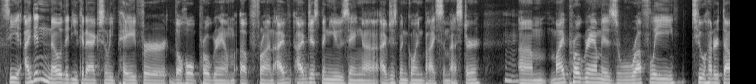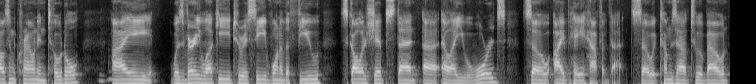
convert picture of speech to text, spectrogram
See, I didn't know that you could actually pay for the whole program up front. I've I've just been using uh, I've just been going by semester. Um, my program is roughly two hundred thousand crown in total. I was very lucky to receive one of the few scholarships that uh, LIU awards, so I pay half of that. So it comes out to about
